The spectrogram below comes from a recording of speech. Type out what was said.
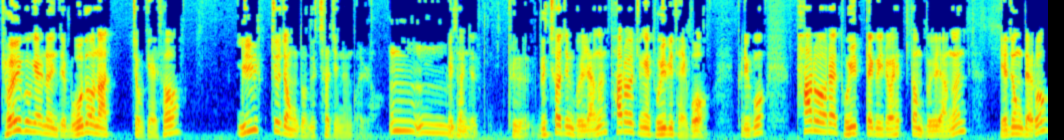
결국에는 이제 모더나 쪽에서 일주 정도 늦춰지는 걸로. 음, 음. 그래서 이제 그 늦춰진 물량은 8월 중에 도입이 되고 그리고 8월에 도입되기로 했던 물량은 예정대로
